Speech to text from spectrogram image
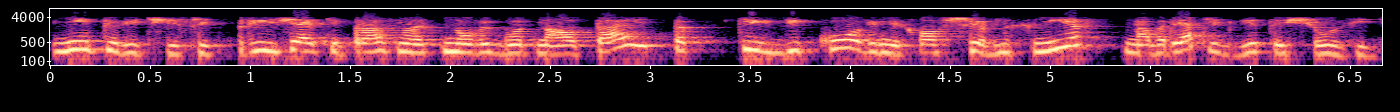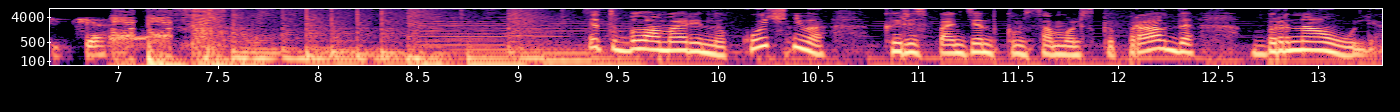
не перечислить. Приезжайте праздновать Новый год на Алтай. Таких диковинных волшебных мест навряд ли где-то еще увидите. Это была Марина Кочнева, корреспондент «Комсомольской правды» Барнауле.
